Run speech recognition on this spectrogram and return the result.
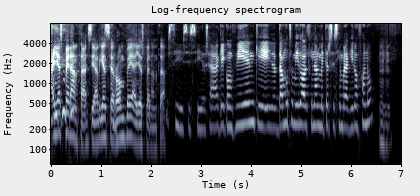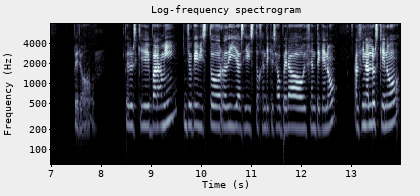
hay esperanza. Si alguien se rompe, hay esperanza. Sí, sí, sí. O sea, que confíen, que da mucho miedo al final meterse siempre a quirófano. Pero. Pero es que para mí, yo que he visto rodillas y he visto gente que se ha operado y gente que no, al final los que no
